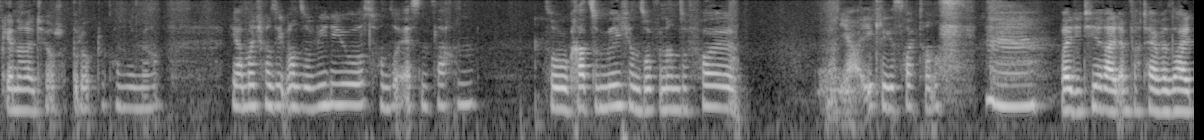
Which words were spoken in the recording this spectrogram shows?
generell tierische Produkte konsumieren. Ja. ja, manchmal sieht man so Videos von so Essenssachen. So gerade so Milch und so, wenn dann so voll ja, ekliges Zeug drin ist. Mhm. Weil die Tiere halt einfach teilweise halt,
